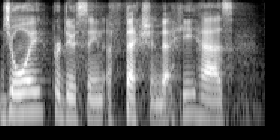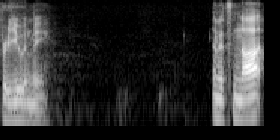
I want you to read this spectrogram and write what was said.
joy producing affection that He has for you and me. And it's not,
